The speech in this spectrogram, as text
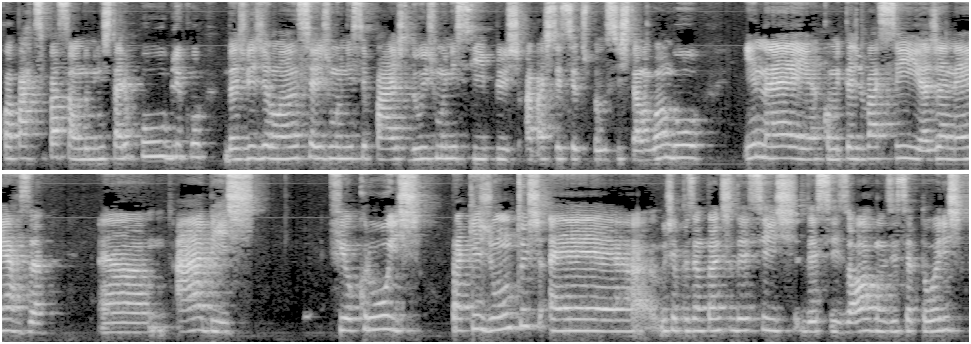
com a participação do Ministério Público, das vigilâncias municipais dos municípios abastecidos pelo Sistema Guandu, INEA, Comitê de Bacia, Genersa, uh, ABS, Fiocruz, para que juntos é, os representantes desses, desses órgãos e setores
